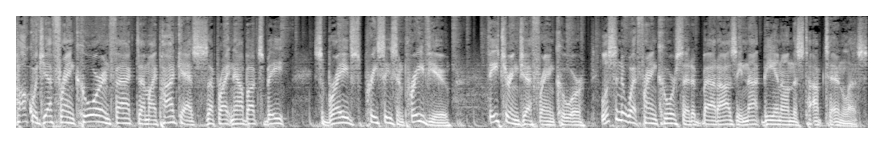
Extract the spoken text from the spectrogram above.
Talk with Jeff Francoeur. In fact, uh, my podcast is up right now, Bucks Beat. It's a Braves preseason preview featuring Jeff Francoeur. Listen to what Francoeur said about Ozzie not being on this top 10 list.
